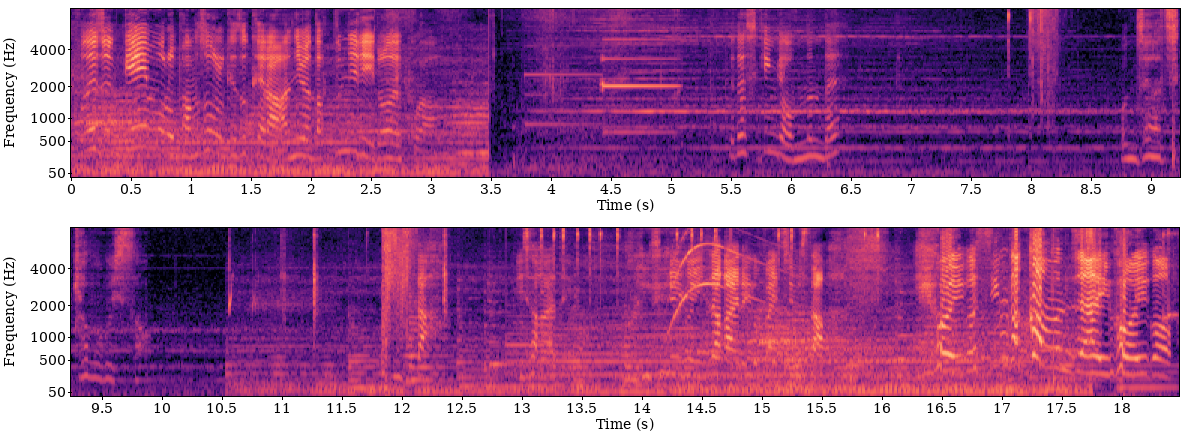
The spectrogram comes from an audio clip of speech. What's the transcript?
보내준 게임으로 방송을 계속해라. 아니면 나쁜 일이 일어날 거야. 배달시킨 게 없는데? 언제나 지켜보고 있어. 짐 싸. 이사 가야 돼 이거. 이거 이사 가야 돼 이거 빨리 짐 싸. 이거 이거 심각한 문제야 이거 이거.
